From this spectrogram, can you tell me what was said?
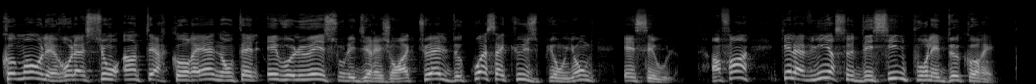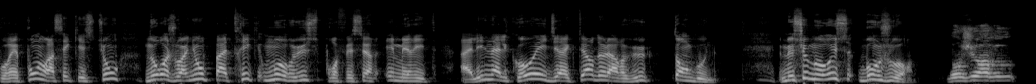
Comment les relations intercoréennes ont-elles évolué sous les dirigeants actuels? De quoi s'accusent Pyongyang et Séoul? Enfin, quel avenir se dessine pour les deux Corées? Pour répondre à ces questions, nous rejoignons Patrick Morus, professeur émérite à l'INALCO et directeur de la revue Tangoon. Monsieur Morus, bonjour. Bonjour à vous.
